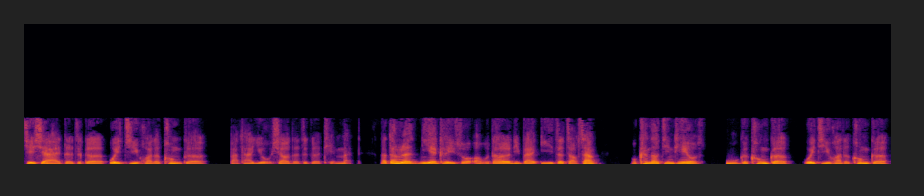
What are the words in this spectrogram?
接下来的这个未计划的空格，把它有效的这个填满。那当然，你也可以说哦，我到了礼拜一的早上，我看到今天有五个空格，未计划的空格，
